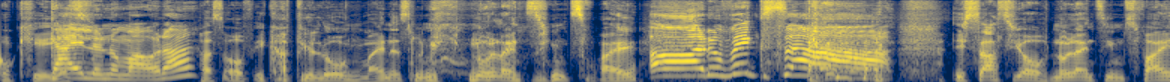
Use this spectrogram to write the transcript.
Okay, Geile jetzt Nummer, oder? pass auf, ich hab hier logen. Meine ist nämlich 0172. Oh, du Wichser! Ich sag's dir auch, 0172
